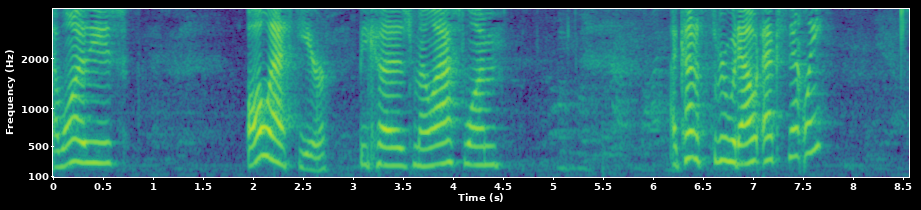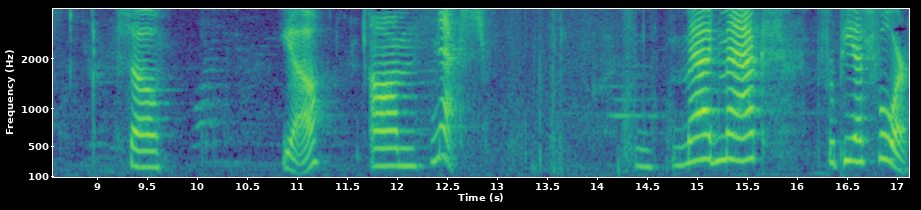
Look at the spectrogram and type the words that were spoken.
I wanted these all last year because my last one, I kind of threw it out accidentally. So, yeah. Um, next, Mad Max for PS4.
